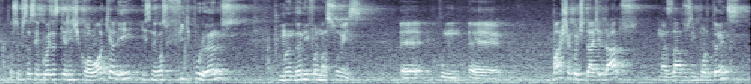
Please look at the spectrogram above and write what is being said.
Então isso precisa ser coisas que a gente coloque ali e esse negócio fique por anos mandando informações é, com é, baixa quantidade de dados, mas dados importantes,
